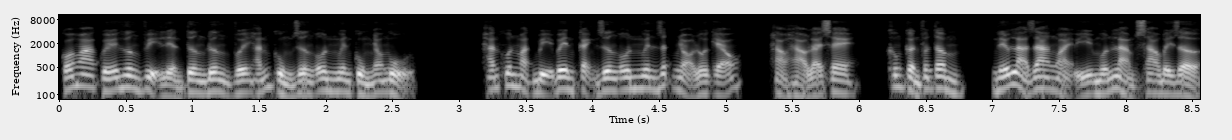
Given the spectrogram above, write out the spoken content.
có hoa quế hương vị liền tương đương với hắn cùng dương ôn nguyên cùng nhau ngủ. Hắn khuôn mặt bị bên cạnh dương ôn nguyên rất nhỏ lôi kéo, hảo hảo lái xe, không cần phân tâm, nếu là ra ngoài ý muốn làm sao bây giờ?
